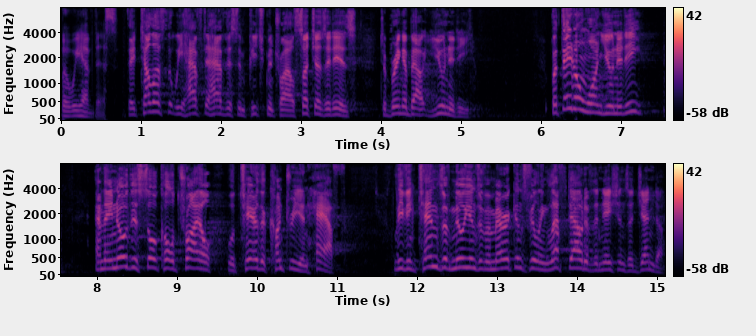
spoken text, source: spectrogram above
but we have this. They tell us that we have to have this impeachment trial, such as it is, to bring about unity. But they don't want unity, and they know this so called trial will tear the country in half, leaving tens of millions of Americans feeling left out of the nation's agenda.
